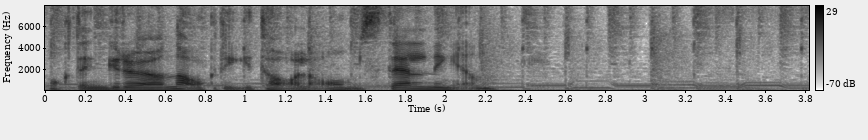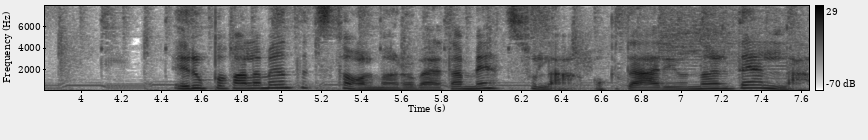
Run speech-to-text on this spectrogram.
och den gröna och digitala omställningen. Europaparlamentets talman Roberta Metsola och Dario Nardella,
